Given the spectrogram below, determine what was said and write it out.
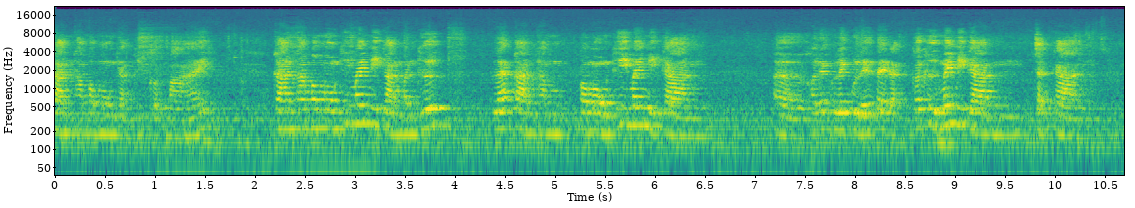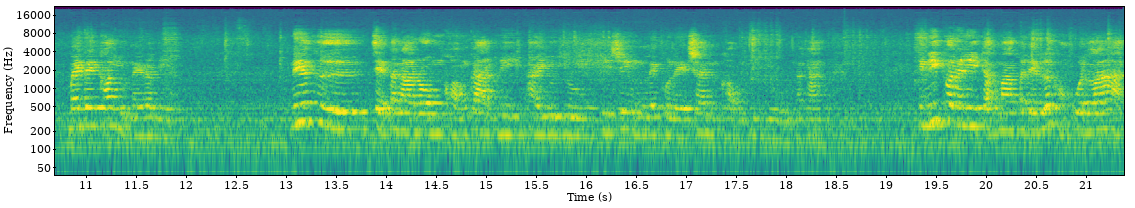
การทำประมงอย่างผิดกฎหมาย การทำประมงที่ไม่มีการบันทึก และการทำประมงที่ไม่มีการ เขาเรียก regulated อะก็คือไม่มีการจัดการไม่ได้เข้าอยู่ในระเบียบนี่ก็คือเจตนารมณ์ของการมี IUU Fishing Regulation ของ EU นะคะ ทีนี้กรณีกลับมาประเด็นเรื่องของอวนลาก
